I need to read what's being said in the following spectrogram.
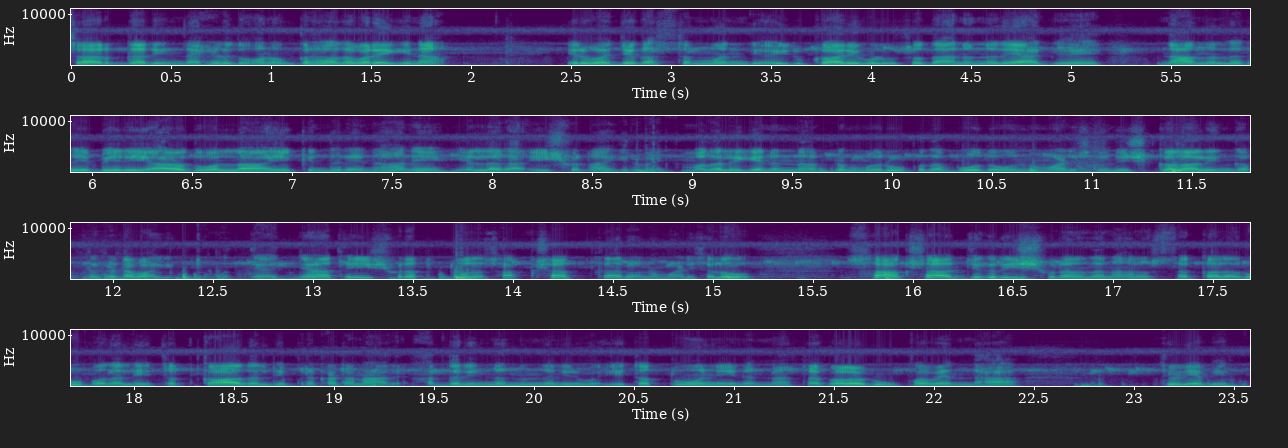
ಸರ್ಗದಿಂದ ಹಿಡಿದು ಅನುಗ್ರಹದವರೆಗಿನ ಇರುವ ಜಗತ್ ಸಂಬಂಧಿ ಐದು ಕಾರ್ಯಗಳು ಸದಾ ನನ್ನದೇ ಆಗಿವೆ. ನಾನಲ್ಲದೆ ಬೇರೆ ಯಾರದೂ ಅಲ್ಲ. ಏಕೆಂದರೆ ನಾನೇ ಎಲ್ಲರ ಈಶ್ವರನಾಗಿರುವೆ. ಮೊದಲಿಗೆ ನನ್ನ ಬ್ರಹ್ಮರೂಪದ ಬೋಧವನ್ನು ಮಾಡಿಸಲು ನಿಷ್ಕಲಾಲಿಂಗ ಪ್ರಕಟವಾಗಿತ್ತು. ಮತ್ತು ಅಜ್ಞಾತ ಈಶ್ವರ ತತ್ವದ ಸಾಕ್ಷಾತ್ಕಾರವನ್ನು ಮಾಡಿಸಲು ಸಾಕ್ಷಾತ್ ಜಗದೀಶ್ವರನಾದ ನಾನು ಸಕಲ ರೂಪದಲ್ಲಿ ತತ್ಕಾಲದಲ್ಲಿ ಪ್ರಕಟನಾದೆ. ಆದ್ದರಿಂದ ನನ್ನಲ್ಲಿರುವ ಈ ತತ್ವವನ್ನೇ ನನ್ನ ಸಕಲ ರೂಪವೆಂದ ತಿಳಿಯಬೇಕು.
